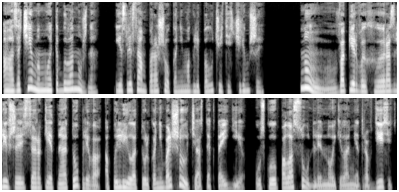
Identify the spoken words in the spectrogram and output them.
А зачем ему это было нужно, если сам порошок они могли получить из черемши? Ну, во-первых, разлившееся ракетное топливо опылило только небольшой участок тайги, узкую полосу длиной километров 10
